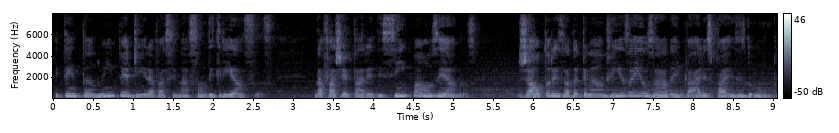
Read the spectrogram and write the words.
e tentando impedir a vacinação de crianças na faixa etária de 5 a 11 anos, já autorizada pela Anvisa e usada em vários países do mundo.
